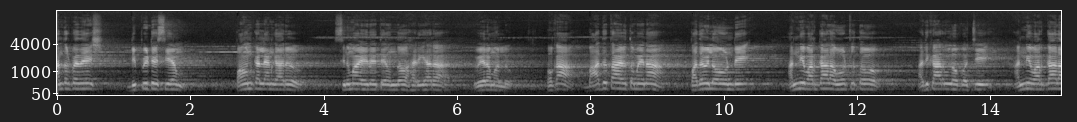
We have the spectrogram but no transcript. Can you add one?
Andhra Pradesh deputy CM Pawan Kalyan garu cinema ఏదైతే ఉందో హరిహర వీరమల్లు. ఒక బాధ్యతాయుతమైన పదవిలో ఉండి అన్ని వర్గాల ఓట్లతో అధికారంలోకి వచ్చి అన్ని వర్గాల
